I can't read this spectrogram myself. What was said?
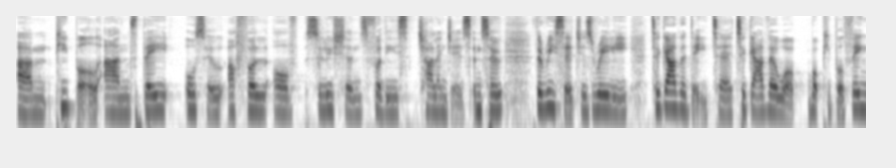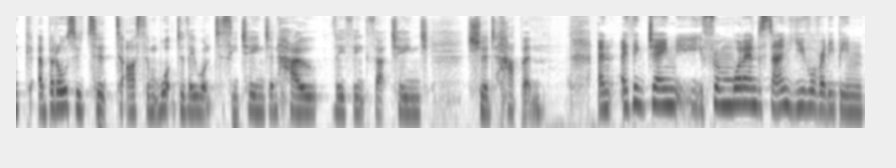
um, people and they also are full of solutions for these challenges. And so the research is really to gather data, to gather what, what people think, uh, but also to, to ask them what do they want to see change and how they think that change should happen. And I think, Jane, from what I understand, you've already been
